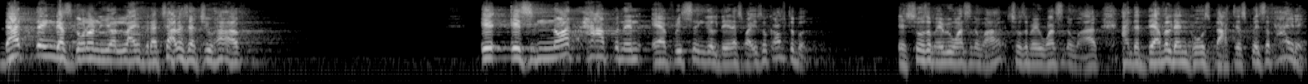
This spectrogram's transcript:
that thing that's going on in your life, that challenge that you have, it is not happening every single day. That's why you're so comfortable. It shows up every once in a while, it shows up every once in a while, and the devil then goes back to his place of hiding.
